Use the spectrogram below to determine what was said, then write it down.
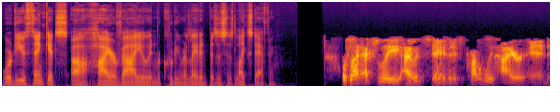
or do you think it's a higher value in recruiting related businesses like staffing? Well, so I'd actually, I would say that it's probably higher in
